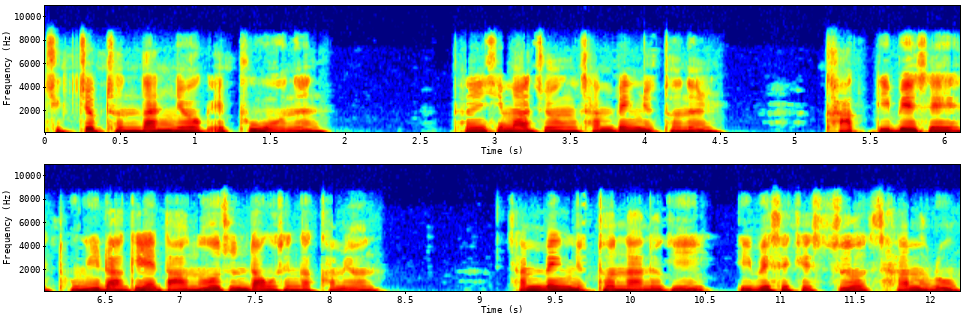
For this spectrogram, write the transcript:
직접 전단력 F1은 편심하 중 300N을 각 리벳에 동일하게 나누어 준다고 생각하면 300N 나누기 리벳의 개수 3으로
